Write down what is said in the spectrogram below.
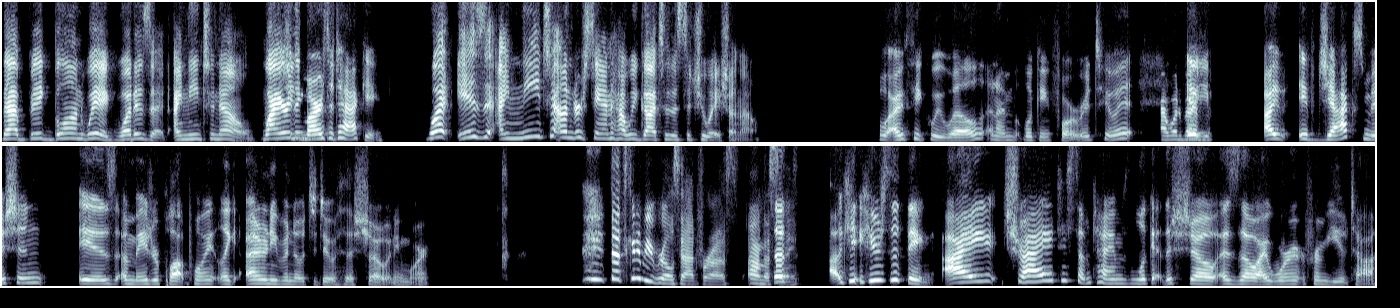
That big blonde wig, what is it? I need to know. Why are she's they Mars attacking? What is it? I need to understand how we got to the situation though. Well, I think we will, and I'm looking forward to it. Yeah, what about if, you? I if Jack's mission is a major plot point, like I don't even know what to do with this show anymore. That's gonna be real sad for us, honestly. That's, Uh, okay, here's the thing. I try to sometimes look at the show as though I weren't from Utah.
